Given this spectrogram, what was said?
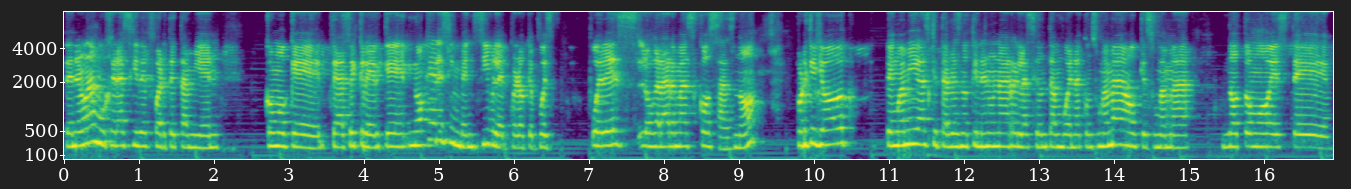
Tener una mujer así de fuerte también como que te hace creer que no que eres invencible, pero que pues puedes lograr más cosas, ¿no? Porque yo tengo amigas que tal vez no tienen una relación tan buena con su mamá o que su mamá no tomó este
